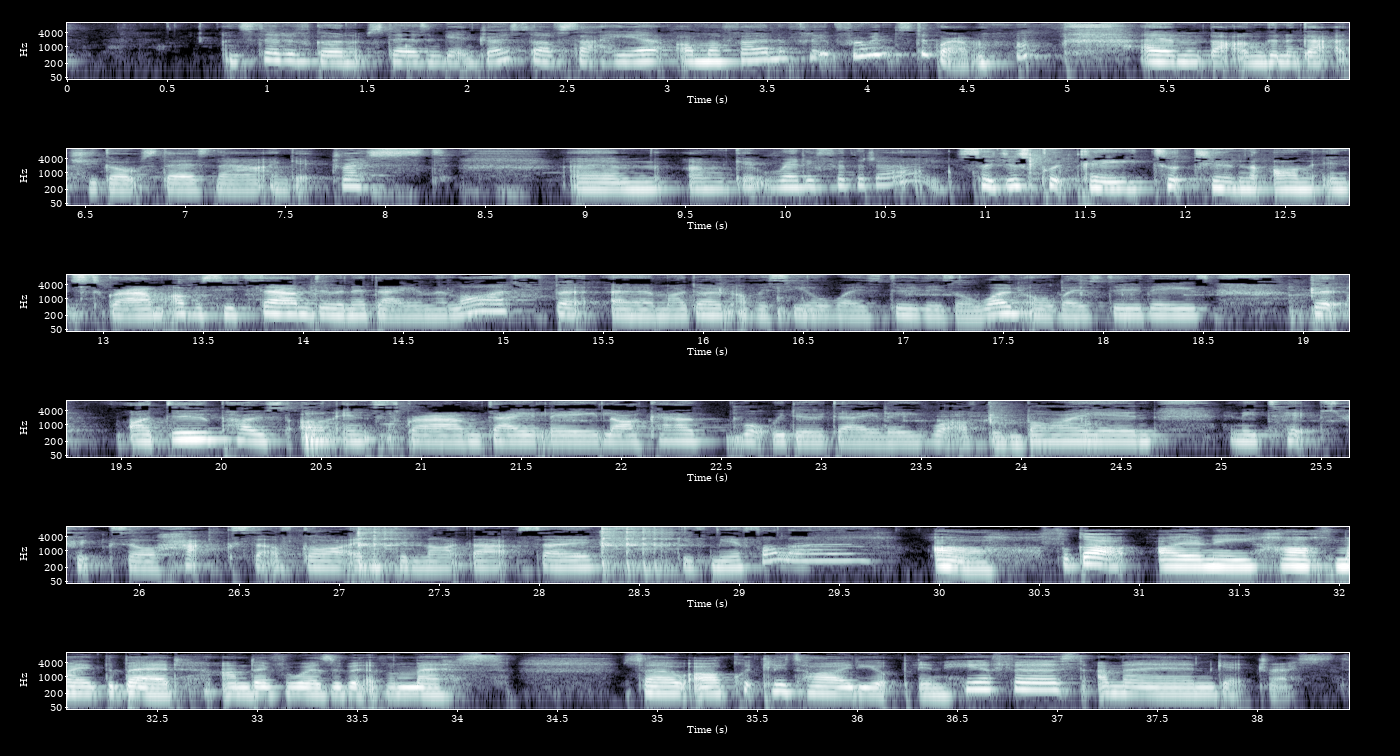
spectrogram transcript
instead of going upstairs and getting dressed, I've sat here on my phone and flipped through Instagram. um, but I'm going to go, actually go upstairs now and get dressed um, and get ready for the day. So just quickly touching on Instagram, obviously today I'm doing a day in the life, but um, I don't obviously always do these or won't always do these, but I do post on Instagram daily, like how, what we do daily, what I've been buying, any tips, tricks or hacks that I've got, anything like that. So give me a follow. Ah, oh, forgot I only half made the bed and everywhere's a bit of a mess. So I'll quickly tidy up in here first and then get dressed.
